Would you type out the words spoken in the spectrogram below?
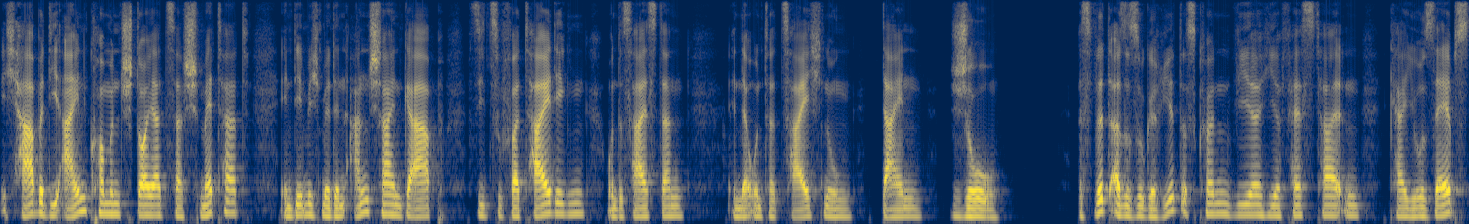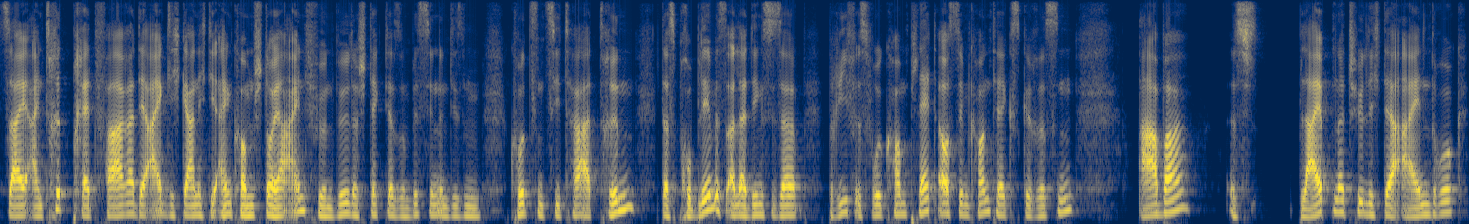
ich habe die Einkommensteuer zerschmettert, indem ich mir den Anschein gab, sie zu verteidigen und es heißt dann in der Unterzeichnung dein Joe. Es wird also suggeriert, das können wir hier festhalten, Caillot selbst sei ein Trittbrettfahrer, der eigentlich gar nicht die Einkommensteuer einführen will. Das steckt ja so ein bisschen in diesem kurzen Zitat drin. Das Problem ist allerdings, dieser Brief ist wohl komplett aus dem Kontext gerissen, aber es bleibt natürlich der Eindruck,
